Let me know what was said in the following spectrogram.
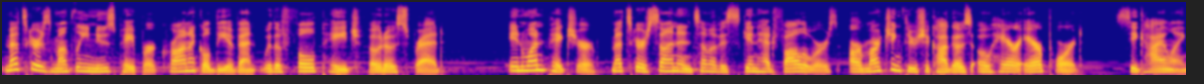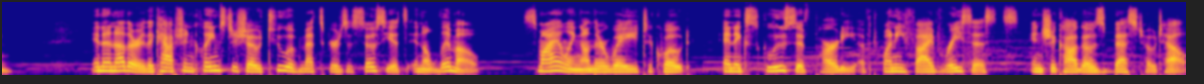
Metzger's monthly newspaper chronicled the event with a full page photo spread. In one picture, Metzger's son and some of his skinhead followers are marching through Chicago's O'Hare Airport, Sieg Heiling. In another, the caption claims to show two of Metzger's associates in a limo, smiling on their way to, quote, an exclusive party of 25 racists in Chicago's best hotel.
